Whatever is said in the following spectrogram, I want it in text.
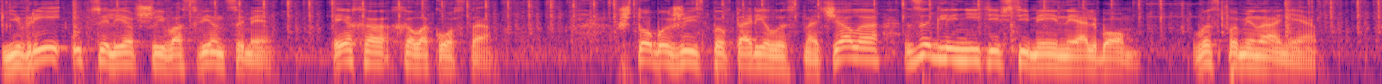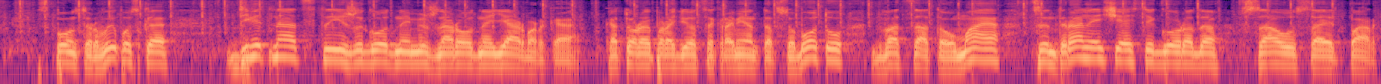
Еврей, уцелевший в Освенциме. Эхо Холокоста. Чтобы жизнь повторилась сначала, загляните в семейный альбом. Воспоминания. Спонсор выпуска – 19-я ежегодная международная ярмарка, которая пройдет в Сакраменто в субботу, 20 мая, в центральной части города в Southside Park.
